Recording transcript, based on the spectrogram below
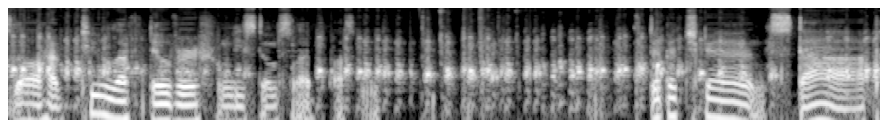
So I'll have two left over from these stone slabs, possibly. Stupid chicken, stop.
